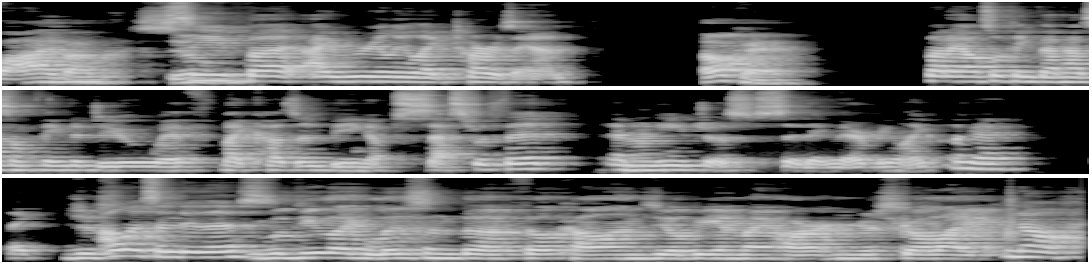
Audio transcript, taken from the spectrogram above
five. I would assume. See, but I really like Tarzan. okay. But I also think that has something to do with my cousin being obsessed with it and Mhm. me just sitting there being like, okay, Just I'll listen to this. will you like listen to Phil Collins? You'll be in my heart, and just go like, No,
